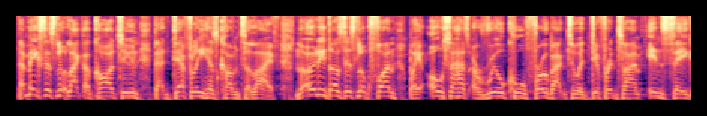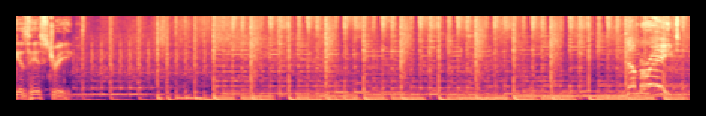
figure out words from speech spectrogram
that makes this look like a cartoon that definitely has come to life. Not only does this look fun, but it also has a real cool throwback to a different time in Sega's history. Number 8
